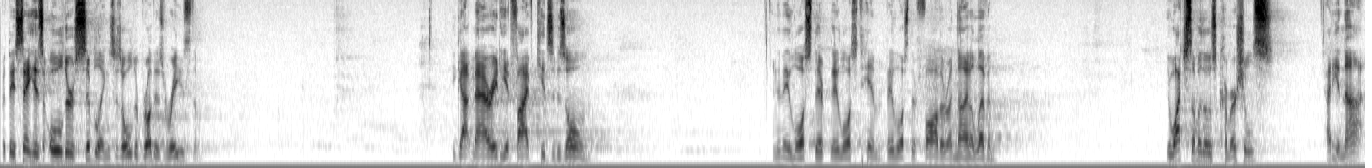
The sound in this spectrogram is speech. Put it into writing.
But they say his older siblings, his older brothers, raised them. He got married, he had five kids of his own. And then they lost, their, they lost him. They lost their father on 9 11. You watch some of those commercials, how do you not?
